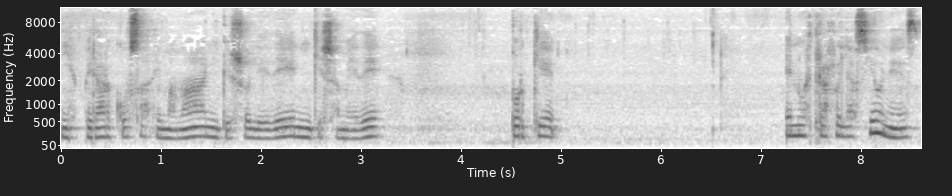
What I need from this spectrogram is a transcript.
ni esperar cosas de mamá, ni que yo le dé, ni que ella me dé. Porque en nuestras relaciones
